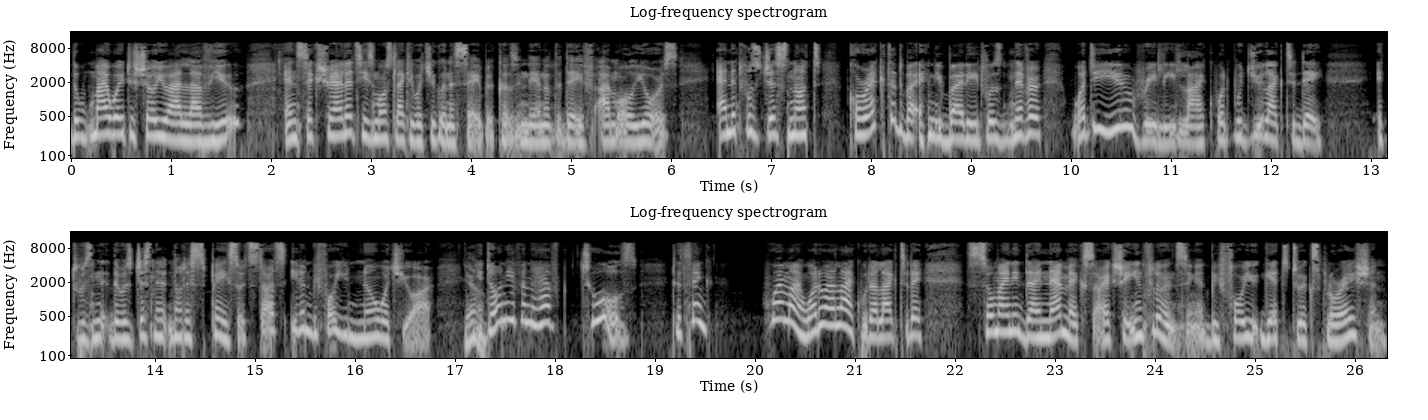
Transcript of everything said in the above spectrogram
the, my way to show you I love you. And sexuality is most likely what you're going to say because in the end of the day, if I'm all yours. And it was just not corrected by anybody. It was never, what do you really like? What would you like today? It was, there was just not a space. So it starts even before you know what you are. Yeah. You don't even have tools to think, who am I? What do I like? Would I like today? So many dynamics are actually influencing it before you get to exploration.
